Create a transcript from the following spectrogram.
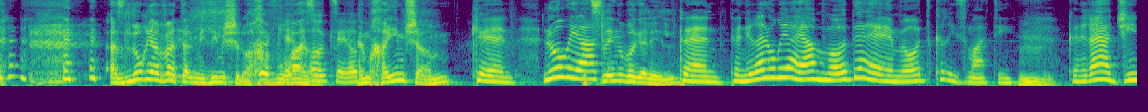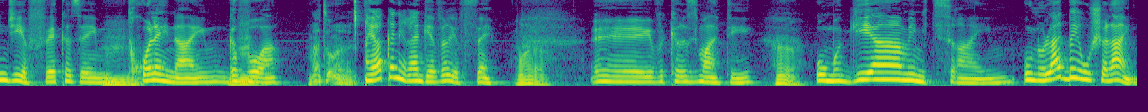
אז לוריה והתלמידים שלו, החבורה אוקיי, הזאת, okay, okay. הם חיים שם. כן. לוריה... אצלנו בגליל. כן. כנראה לוריה היה מאוד, uh, מאוד כריזמטי. Mm. כנראה היה ג'ינג'י יפה כזה, עם mm. תכול עיניים, mm. גבוה. Mm. מה את אומרת? היה כנראה גבר יפה. וואלה. Uh, וכריזמטי. Huh. הוא מגיע ממצרים. הוא נולד בירושלים,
